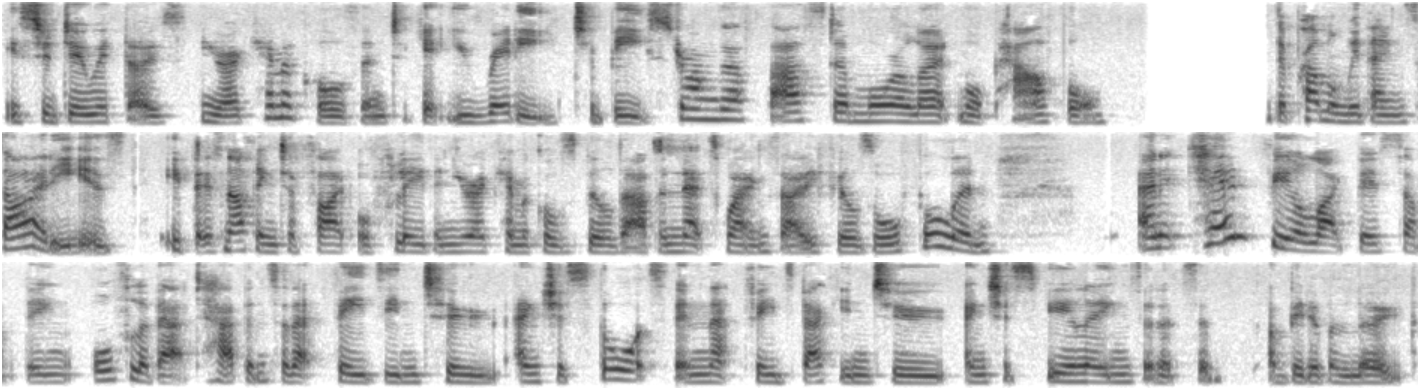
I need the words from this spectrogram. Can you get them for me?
is to do with those neurochemicals and to get you ready to be stronger, faster, more alert, more powerful. The problem with anxiety is if there's nothing to fight or flee, the neurochemicals build up, and that's why anxiety feels awful. And and it can feel like there's something awful about to happen. So that feeds into anxious thoughts, then that feeds back into anxious feelings, and it's a, a bit of a loop.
